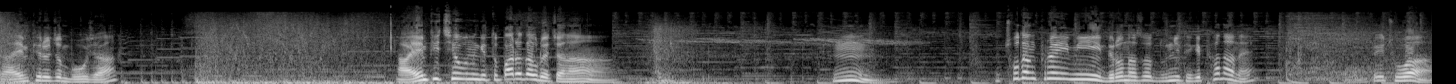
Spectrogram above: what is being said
자, MP를 좀 모으자. 아, MP 채우는 게 또 빠르다고 그랬잖아. 음. 초당 프레임이 늘어나서 눈이 되게 편하네. 어, 되게 좋아.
